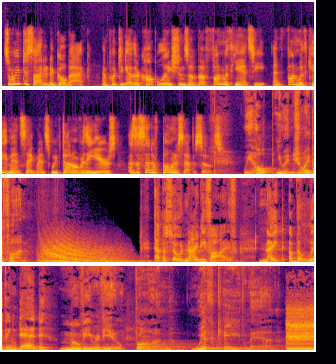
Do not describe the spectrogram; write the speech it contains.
So we've decided to go back and put together compilations of the Fun with Yancey and Fun with Caveman segments we've done over the years as a set of bonus episodes. We hope you enjoy the fun. Episode 95 Night of the Living Dead Movie Review. Fun with Caveman.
